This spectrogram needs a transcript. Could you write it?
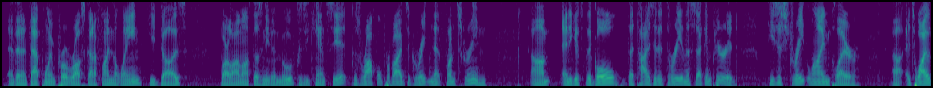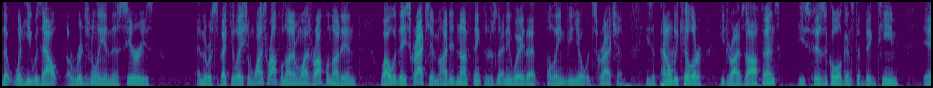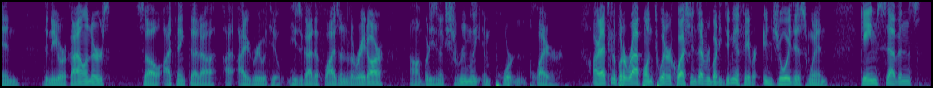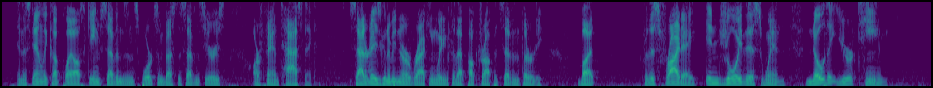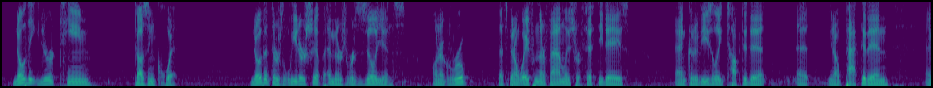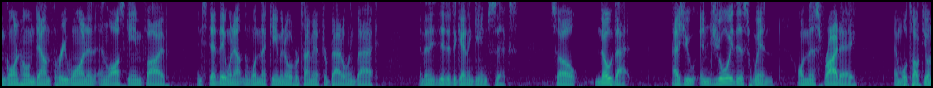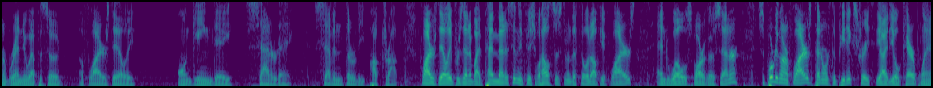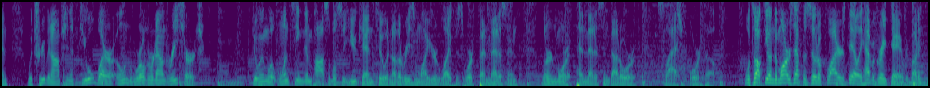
And then at that point, Provorov's got to find the lane. He does. Varlamov doesn't even move because he can't see it because Raffl provides a great net front screen. Um, and he gets the goal that ties it at three in the second period. He's a straight line player. Uh, it's why that when he was out originally in this series, and there was speculation, why is Raffl not in? Why is Raffl not in? Why would they scratch him? I did not think there's any way that Alain Vigneault would scratch him. He's a penalty killer. He drives offense. He's physical against a big team in the New York Islanders. So I think that uh, I, I, agree with you. He's a guy that flies under the radar, uh, but he's an extremely important player. All right, that's going to put a wrap on Twitter questions. Everybody, do me a favor. Enjoy this win. Game sevens in the Stanley Cup playoffs, game sevens in sports and best of seven series are fantastic. Saturday is going to be nerve wracking waiting for that puck drop at 7:30. But for this Friday, enjoy this win. Know that your team, know that your team doesn't quit know that there's leadership and there's resilience on a group that's been away from their families for 50 days and could have easily tucked it in, uh, you know, packed it in and gone home down 3 1 and, and, lost game five. Instead, they went out and won that game in overtime after battling back. And then they did it again in game six. So know that as you enjoy this win on this Friday. And we'll talk to you on a brand new episode of Flyers Daily on game day Saturday. 7:30 puck drop. Flyers Daily presented by Penn Medicine, the official health system of the Philadelphia Flyers and Wells Fargo Center. Supporting our Flyers, Penn Orthopedics creates the ideal care plan with treatment options fueled by our own world-renowned research. Doing what once seemed impossible so you can too. Another reason why your life is worth Penn Medicine. Learn more at pennmedicine.org slash ortho. We'll talk to you on tomorrow's episode of Flyers Daily. Have a great day, everybody.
